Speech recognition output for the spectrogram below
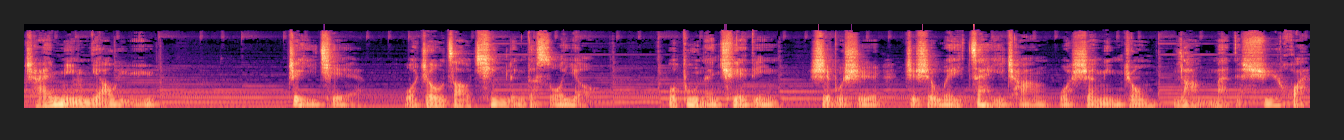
蝉鸣鸟语，这一切。我周遭亲临的所有，我不能确定是不是只是为在一场我生命中浪漫的虚幻，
